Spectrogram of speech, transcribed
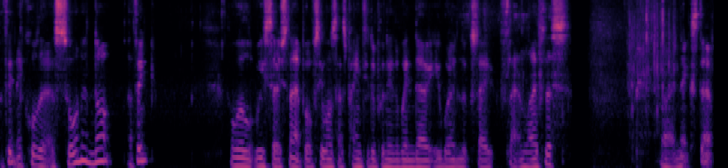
I think they call it a sauna knot. I think. I will research that, but obviously once that's painted and put in the window, it won't look so flat and lifeless. Right, next up,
